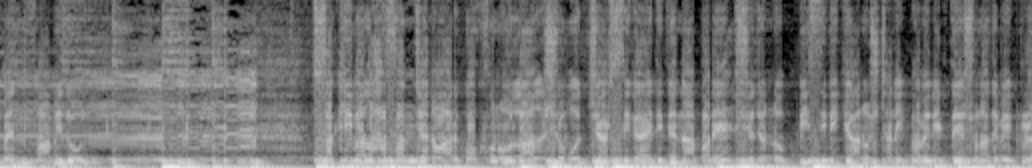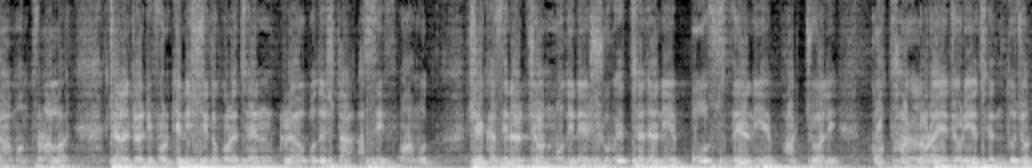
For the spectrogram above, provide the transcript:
দেবেন ফামিদুল। সাকিব আল হাসান যেন আর কখনো লাল সবুজ জার্সি গায়ে দিতে না পারে, সেজন্য বিসিবিকে আনুষ্ঠানিকভাবে নির্দেশনা দেবে ক্রীড়া মন্ত্রণালয়। চ্যানেল টোয়েন্টি কে নিশ্চিত করেছেন ক্রীড়া উপদেষ্টা আসিফ মাহমুদ। শেখ হাসিনার জন্মদিনে শুভেচ্ছা জানিয়ে পোস্ট দেয়া নিয়ে ভার্চুয়ালি কথার লড়াইয়ে জড়িয়েছেন দুজন।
